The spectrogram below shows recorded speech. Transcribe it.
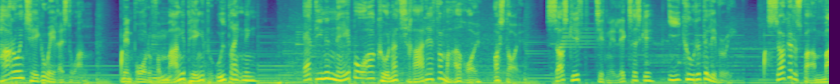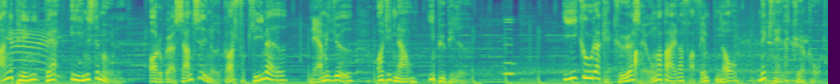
Har du en takeaway-restaurant, men bruger du for mange penge på udbringning? Er dine naboer og kunder trætte af for meget røg og støj? Så skift til den elektriske e-Cooter Delivery. Så kan du spare mange penge hver eneste måned. Og du gør samtidig noget godt for klimaet, nærmiljøet og dit navn i bybilledet. E-Cooter kan køres af ungarbejdere fra 15 år med knallert kørekort.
